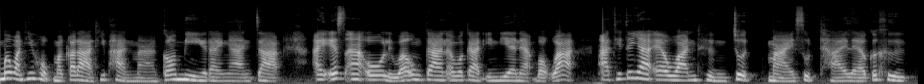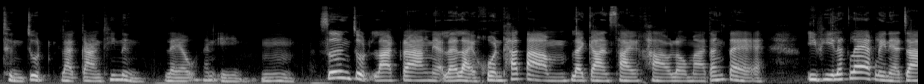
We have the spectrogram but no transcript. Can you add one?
เมื่อวันที่ 6 มกราที่ผ่านมาก็มีรายงานจาก ISRO หรือว่าองค์การอวกาศอินเดียเนี่ยบอกว่าอาทิตยา L1 ถึงจุดหมายสุดท้ายแล้วก็คือถึงจุดลากลางที่ 1 แล้วนั่นเอง อืมซึ่งจุดลากลางเนี่ยหลาย ๆ คนถ้าตามรายการทรายข่าวเรามาตั้งแต่ EP แรก ๆ เลยเนี่ยจะ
